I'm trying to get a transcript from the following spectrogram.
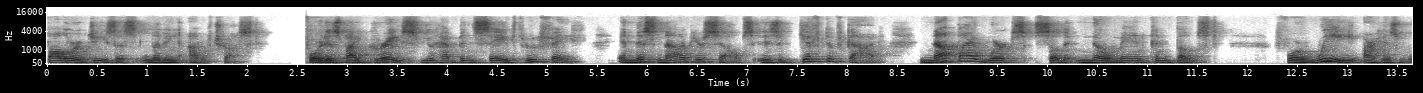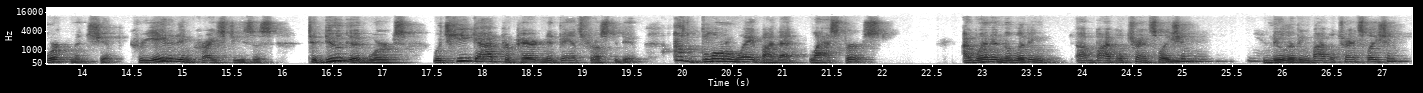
follower of Jesus living out of trust. For it is by grace you have been saved through faith, and this not of yourselves. It is a gift of God, not by works, so that no man can boast. For we are his workmanship, created in Christ Jesus to do good works, which he, God, prepared in advance for us to do. I was blown away by that last verse. I went in the Living uh, Bible translation, mm-hmm. yeah. New Living Bible translation,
